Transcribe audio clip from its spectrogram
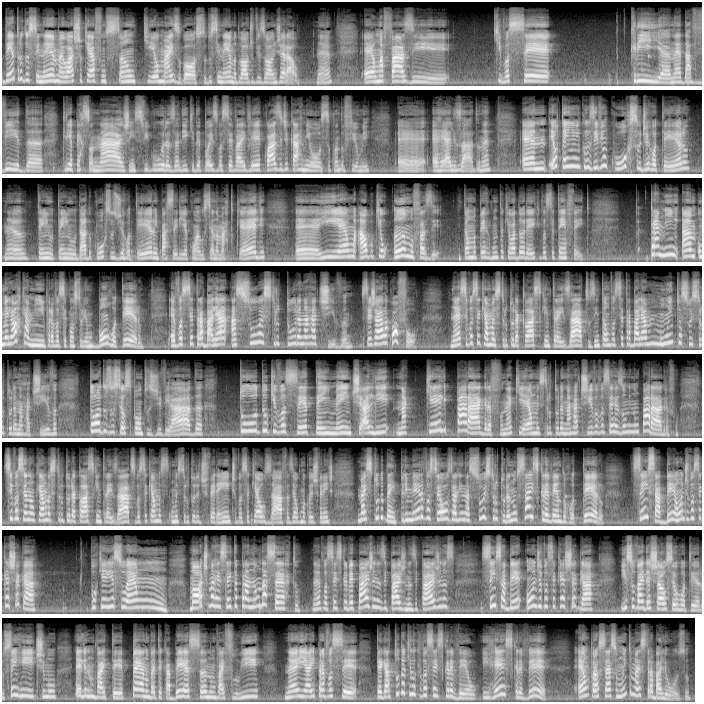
dentro do cinema, eu acho que é a função que eu mais gosto do cinema, do audiovisual em geral, né? É uma fase que você cria, né, da vida, cria personagens, figuras ali que depois você vai ver quase de carne e osso quando o filme é, é realizado. Né? É, eu tenho, inclusive, um curso de roteiro, né? eu tenho, tenho dado cursos de roteiro em parceria com a Luciana Martuchelli, é, e é uma, algo que eu amo fazer. Então, uma pergunta que eu adorei que você tenha feito. Para mim, a, o melhor caminho para você construir um bom roteiro é você trabalhar a sua estrutura narrativa, seja ela qual for. Né? Se você quer uma estrutura clássica em três atos, então você trabalhar muito a sua estrutura narrativa, todos os seus pontos de virada, tudo que você tem em mente ali naquele parágrafo, né, que é uma estrutura narrativa, você resume num parágrafo. Se você não quer uma estrutura clássica em três atos, você quer uma, uma estrutura diferente, você quer usar, fazer alguma coisa diferente, mas tudo bem, primeiro você usa ali na sua estrutura, não sai escrevendo roteiro sem saber onde você quer chegar. Porque isso é um, uma ótima receita para não dar certo. Né? Você escrever páginas e páginas e páginas sem saber onde você quer chegar. Isso vai deixar o seu roteiro sem ritmo, ele não vai ter pé, não vai ter cabeça, não vai fluir. Né? E aí, para você pegar tudo aquilo que você escreveu e reescrever é um processo muito mais trabalhoso.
